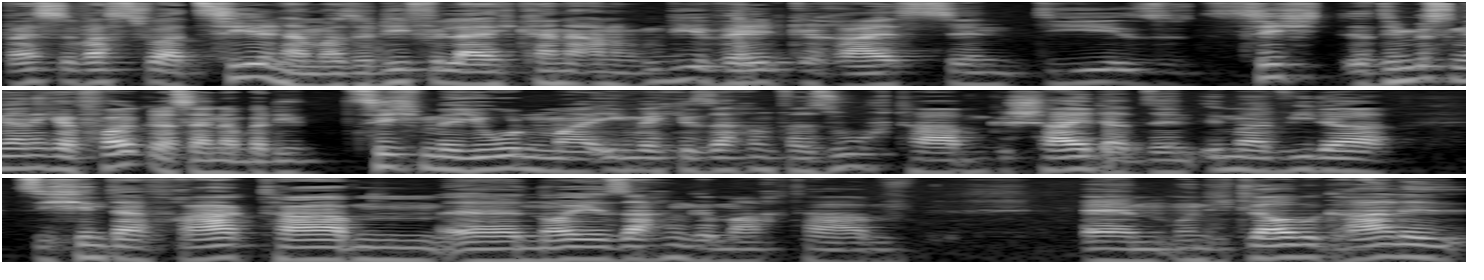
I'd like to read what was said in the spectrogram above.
weißt du, was zu erzählen haben. Also die vielleicht, keine Ahnung, um die Welt gereist sind, die zig, die müssen gar nicht erfolgreich sein, aber die zig Millionen Mal irgendwelche Sachen versucht haben, gescheitert sind, immer wieder sich hinterfragt haben, äh, neue Sachen gemacht haben. Ähm, und ich glaube, gerade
